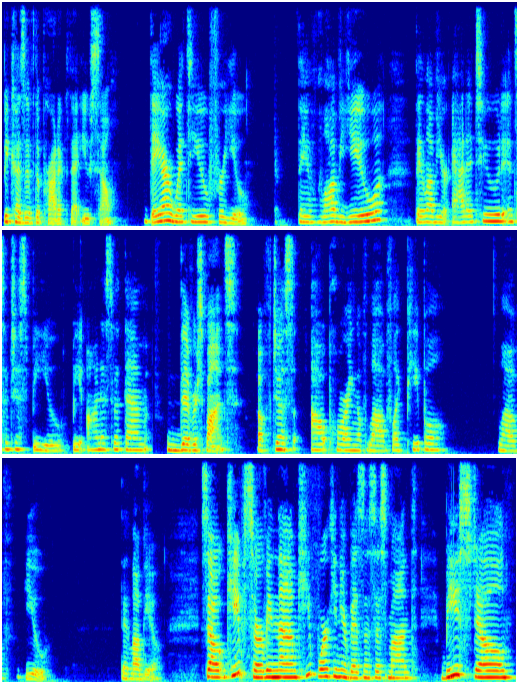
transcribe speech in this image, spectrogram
because of the product that you sell. They are with you for you. They love you. They love your attitude. And so just be you. Be honest with them. The response of just outpouring of love. Like people love you. They love you. So keep serving them. Keep working your business this month. Be still.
